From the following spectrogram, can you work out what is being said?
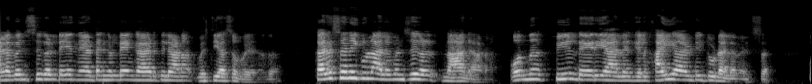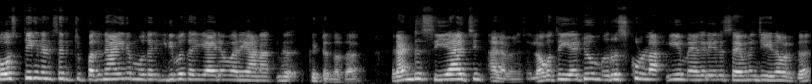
അലവൻസുകളുടെയും നേട്ടങ്ങളുടെയും കാര്യത്തിലാണ് വ്യത്യാസം വരുന്നത്. കരസേനയ്ക്കുള്ള അലവൻസുകൾ നാലാണ്. ഒന്ന് ഫീൽഡ് ഏരിയ അല്ലെങ്കിൽ ഹൈ ആൾട്ടിറ്റ്യൂഡ് അലവൻസ്. പോസ്റ്റിംഗിനനുസരിച്ച് പതിനായിരം മുതൽ ഇരുപത്തയ്യായിരം വരെയാണ് ഇത് കിട്ടുന്നത്. രണ്ട് സിയാച്ചിൻ അലവൻസ്. ലോകത്തെ ഏറ്റവും റിസ്ക് ഉള്ള ഈ മേഖലയിൽ സേവനം ചെയ്യുന്നവർക്ക്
